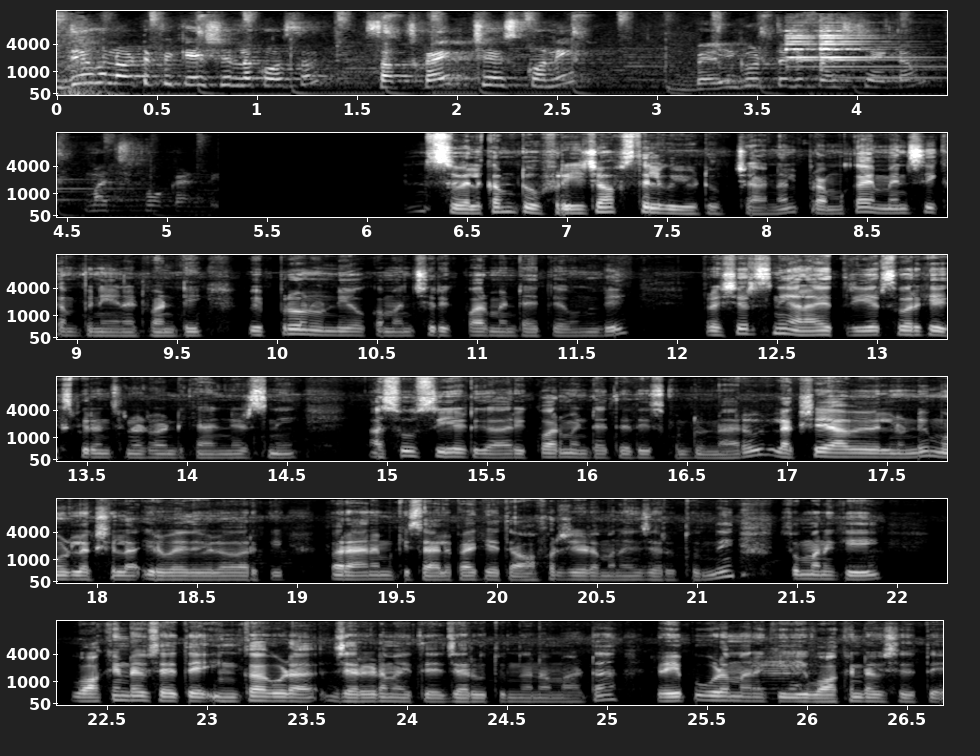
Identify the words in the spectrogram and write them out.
ఉద్యోగ నోటిఫికేషన్ల కోసం సబ్స్క్రైబ్ చేసుకొని బెల్ గుర్తుని ప్రెస్ చేయటం మర్చిపోకండి. Friends welcome to free jobs Telugu YouTube channel ప్రముఖ ఎంఎన్సీ కంపెనీ అయినటువంటి విప్రో నుండి ఒక మంచి రిక్వైర్మెంట్ అయితే ఉంది. ఫ్రెషర్స్ని అలాగే త్రీ ఇయర్స్ వరకు ఎక్స్పీరియన్స్ ఉన్నటువంటి క్యాండిడేట్స్ని అసోసియేట్గా రిక్వైర్మెంట్ అయితే తీసుకుంటున్నారు. లక్ష యాభై వేల నుండి మూడు లక్షల ఇరవై ఐదు వేల వరకు ఫర్ యానంకి శాలరీ ప్యాక్ అయితే ఆఫర్ చేయడం అనేది జరుగుతుంది. సో మనకి వాక్ అండ్ డ్రైవ్స్ అయితే ఇంకా కూడా జరగడం అయితే జరుగుతుందన్నమాట. రేపు కూడా మనకి ఈ వాక్ అండ్ డ్రైవ్స్ అయితే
